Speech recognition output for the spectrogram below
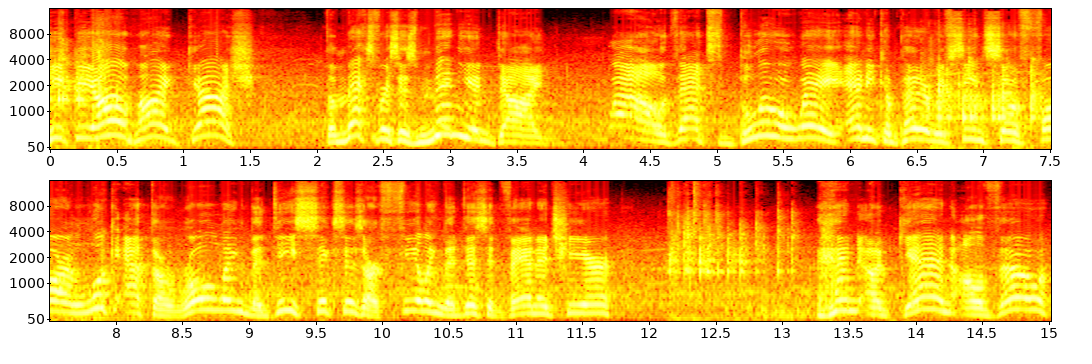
Oh my gosh! The Mechs versus Minion died. Wow, that's blew away any competitor we've seen so far. Look at the rolling. The D6s are feeling the disadvantage here. And again, although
